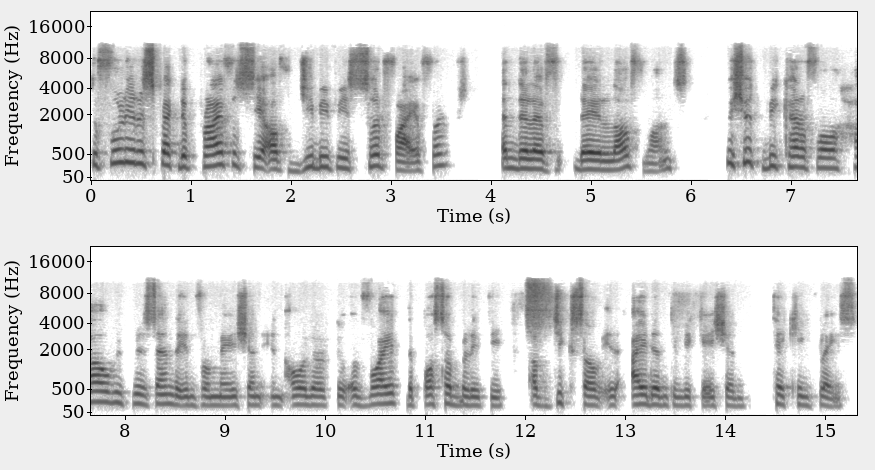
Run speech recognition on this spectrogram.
To fully respect the privacy of GBV survivors and their, loved ones, we should be careful how we present the information in order to avoid the possibility of jigsaw identification taking place.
